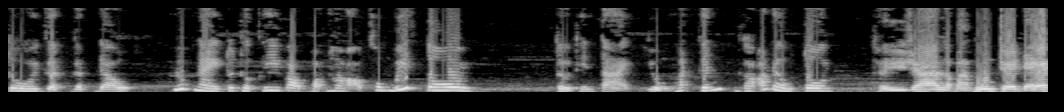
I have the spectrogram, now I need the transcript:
Tôi gật gật đầu, lúc này tôi thật hy vọng bọn họ không biết tôi. Từ thiên tài dùng mắt kính gõ đầu tôi. Thì ra là bà buôn trai đẹp.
